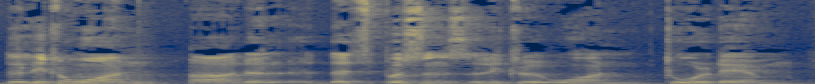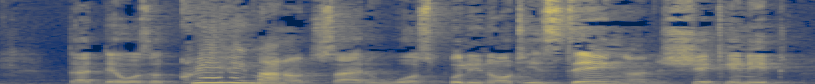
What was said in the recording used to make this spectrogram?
the little one, uh, the, this person's little one told them that there was a creepy man outside who was pulling out his thing and shaking it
